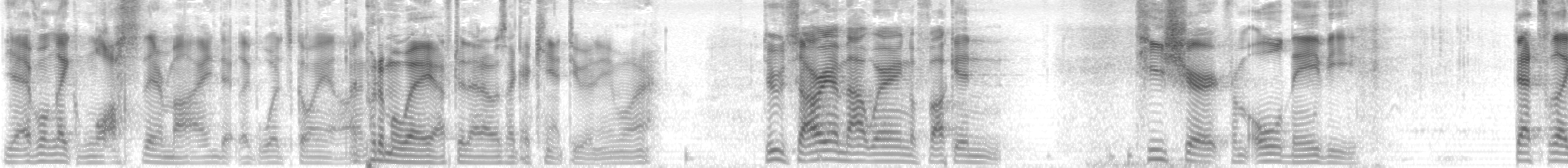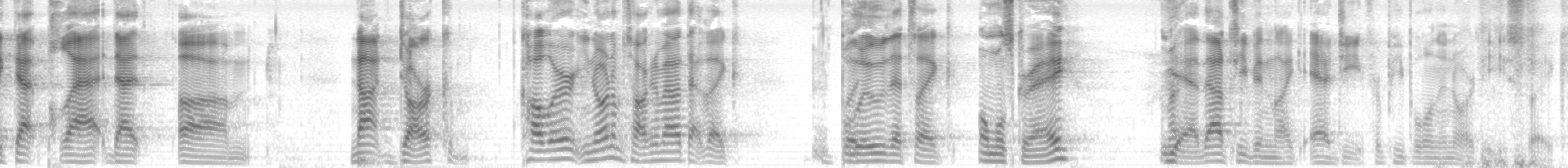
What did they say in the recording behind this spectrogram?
Yeah, everyone like lost their mind at like what's going on. I put them away after that. I was like, I can't do it anymore. Dude, sorry I'm not wearing a fucking t-shirt from Old Navy. That's like that plat that um not dark color. You know what I'm talking about? That like blue that's like Almost gray. yeah, that's even like edgy for people in the Northeast. Like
